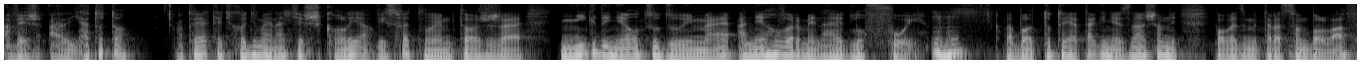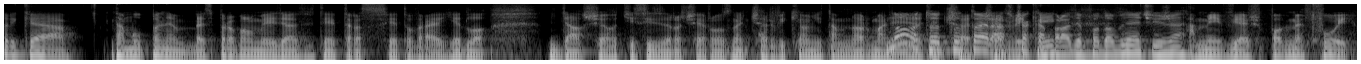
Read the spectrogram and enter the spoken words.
a vieš, a ja toto, a to ja keď chodím aj na tie školy a vysvetľujem to, že nikdy neodsudzujme a nehovorme na jedlo fuj. Uh-huh. Lebo toto ja tak neznášam. Povedzme, teraz som bol v Afrike a tam úplne bez problémov jedia, teraz je to vraj jedlo ďalšieho tisícročia rôzne červiky, oni tam normálne no, jedia to, to, to, to je pravdepodobne, čiže... A my, vieš, povieme fuj.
